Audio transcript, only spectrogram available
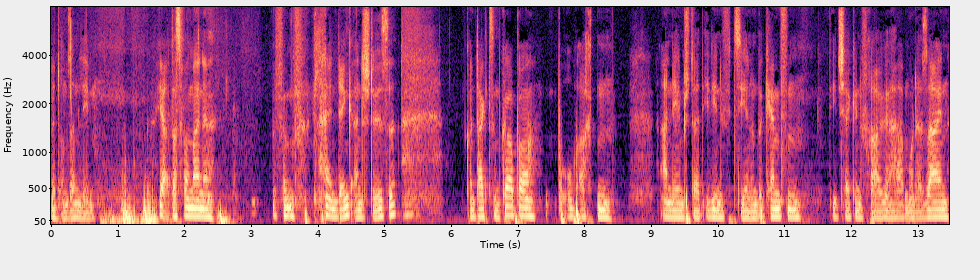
mit unserem Leben. Ja, das waren meine fünf kleinen Denkanstöße. Kontakt zum Körper, beobachten, annehmen statt identifizieren und bekämpfen, die Check-in-Frage haben oder sein,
